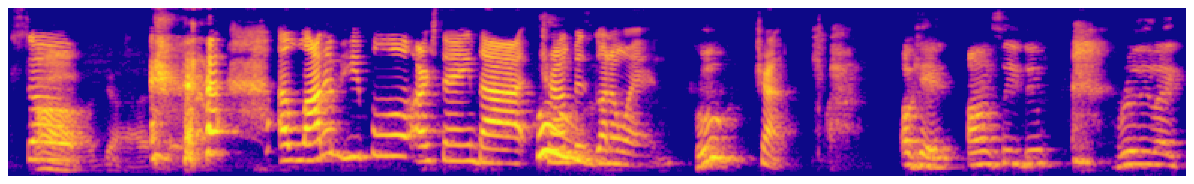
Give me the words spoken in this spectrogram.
So, oh god. a lot of people are saying that Who? Trump is gonna win. Who? Trump. Okay, honestly, dude, really like.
